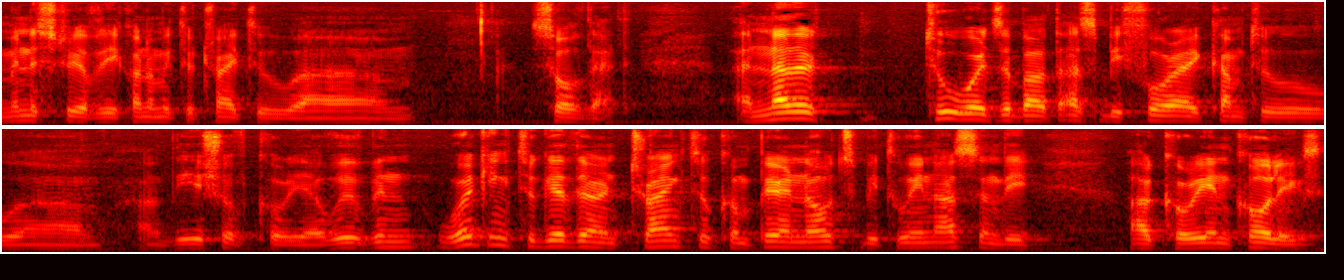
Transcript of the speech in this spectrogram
Ministry of the Economy to try to um, solve that. Another two words about us before I come to um, the issue of Korea. We've been working together and trying to compare notes between us and the, our Korean colleagues.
